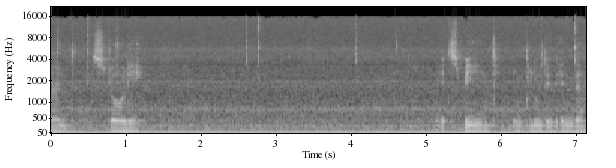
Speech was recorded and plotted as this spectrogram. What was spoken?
and slowly it's being included in the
